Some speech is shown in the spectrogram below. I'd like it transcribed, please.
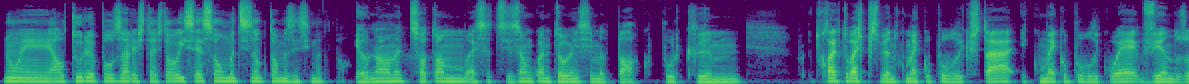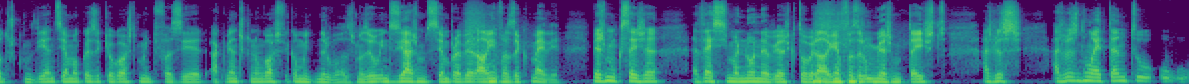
não é a altura para usar este texto? Ou isso é só uma decisão que tomas em cima de palco? Eu normalmente só tomo essa decisão quando estou em cima de palco, porque hum, claro que tu vais percebendo como é que o público está e como é que o público é vendo os outros comediantes, e é uma coisa que eu gosto muito de fazer. Há comediantes que não gostam, ficam muito nervosos, mas eu entusiasmo sempre a ver alguém fazer comédia, mesmo que seja a 19 vez que estou a ver alguém fazer o mesmo texto. Às vezes, às vezes não é tanto o-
